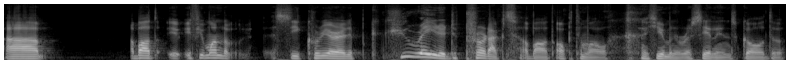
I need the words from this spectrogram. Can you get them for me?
uh, about if you want to see curated curated products about optimal human resilience, go to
